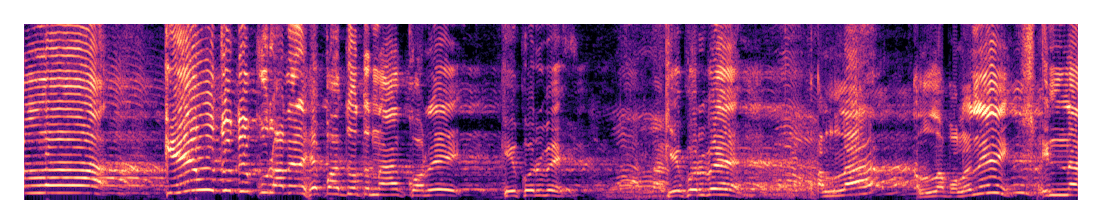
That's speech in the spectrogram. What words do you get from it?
আল্লাহ, কেউ যদি কোরআনের হেফাজত না করে, কে করবে? কে করবে? আল্লাহ আল্লাহ বলেনি, ইন্না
